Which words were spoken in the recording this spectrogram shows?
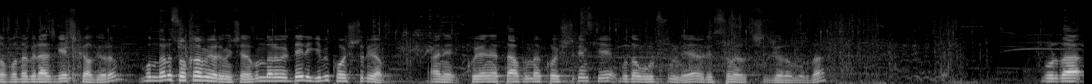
Sofada biraz geç kalıyorum. Bunları sokamıyorum içeri. Bunları böyle deli gibi koşturuyorum. Hani kulenin etrafında koşturayım ki bu da vursun diye. Öyle sınır çiziyorum burada. Burada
